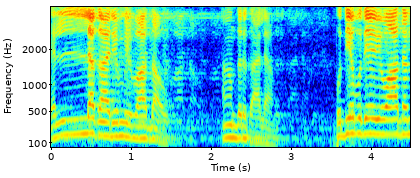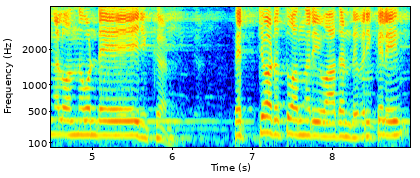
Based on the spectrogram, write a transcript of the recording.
എല്ലാ കാര്യവും വിവാദമാവും അങ്ങനത്തെ ഒരു കാലമാണ് പുതിയ പുതിയ വിവാദങ്ങൾ വന്നുകൊണ്ടേയിരിക്കുകയാണ്. ഏറ്റവും അടുത്ത് വന്നൊരു വിവാദമുണ്ട്. ഒരിക്കൽ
